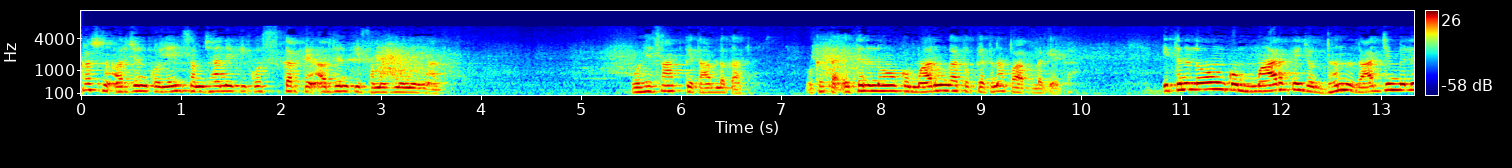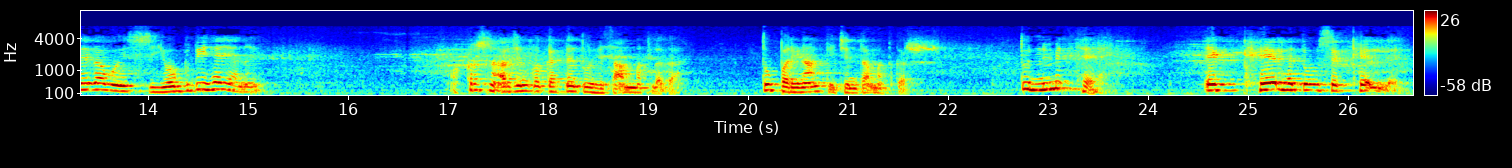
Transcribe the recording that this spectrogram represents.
कृष्ण अर्जुन को यही समझाने की कोशिश करते हैं, अर्जुन की समझ में नहीं आता। वो हिसाब किताब लगाता वो कहता, इतने लोगों को मारूँगा तो कितना पाप लगेगा? इतने लोगों को मार के जो धन राज्य मिलेगा, वो इस योग्य भी है या नहीं? और कृष्ण अर्जुन को कहते हैं, तू हिसाब मत लगा। तू परिणाम की चिंता मत कर। तू निमित्त है। एक खेल है, तू उसे खेल ले।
